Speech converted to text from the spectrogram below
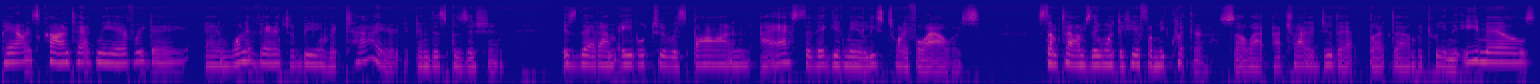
parents contact me every day, and one advantage of being retired in this position is that I'm able to respond. I ask that they give me at least 24 hours. Sometimes they want to hear from me quicker, so I, I try to do that. But um, between the emails,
